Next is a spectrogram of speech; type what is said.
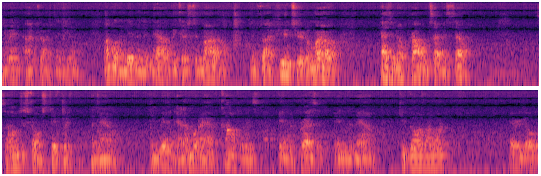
Amen. I trust in Him. I'm going to live in it now because tomorrow, the future tomorrow has enough problems of itself. So I'm just going to stick with the now. Amen. And I'm going to have confidence in the present, in the now. Keep going one more. There we go.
